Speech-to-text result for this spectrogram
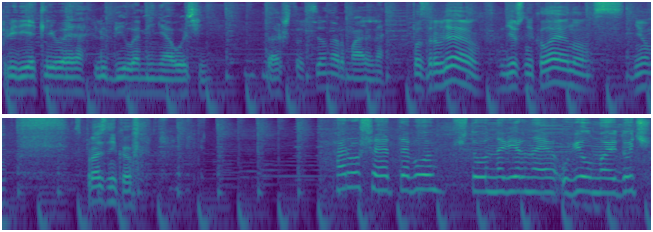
приветливая, любила меня очень. Так что все нормально. Поздравляю Надежду Николаевну с днем, с праздником. Хорошее от того, что он, наверное, увел мою дочь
